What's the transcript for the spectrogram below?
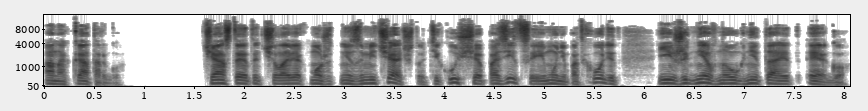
а на каторгу. Часто этот человек может не замечать, что текущая позиция ему не подходит и ежедневно угнетает эго.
